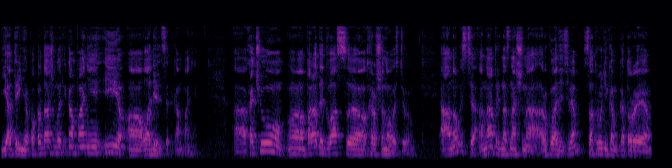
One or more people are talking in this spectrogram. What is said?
Я тренер по продажам в этой компании и а, владелец этой компании. А, хочу а, порадовать вас а, хорошей новостью. А новость, она предназначена руководителям, сотрудникам, которые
